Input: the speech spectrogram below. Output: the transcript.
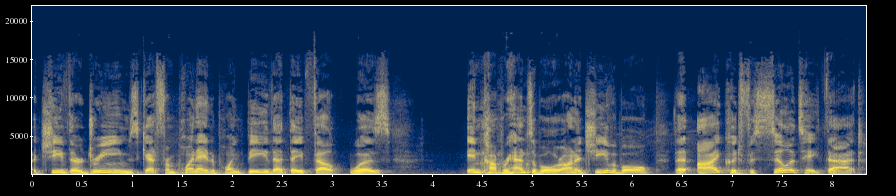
achieve their dreams, get from point A to point B that they felt was incomprehensible or unachievable, that I could facilitate that.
